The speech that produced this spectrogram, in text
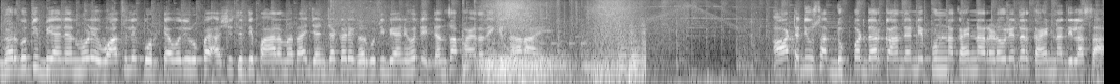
घरगुती बियाण्यांमुळे वाचले कोट्यावधी रुपये अशी स्थिती पाहायला मिळत आहे. ज्यांच्याकडे घरगुती बियाणे होते त्यांचा फायदा देखील झाला आहे. आठ दिवसात दुप्पट दर कांद्यांनी पुन्हा काहींना रडवले तर काहींना दिलासा.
